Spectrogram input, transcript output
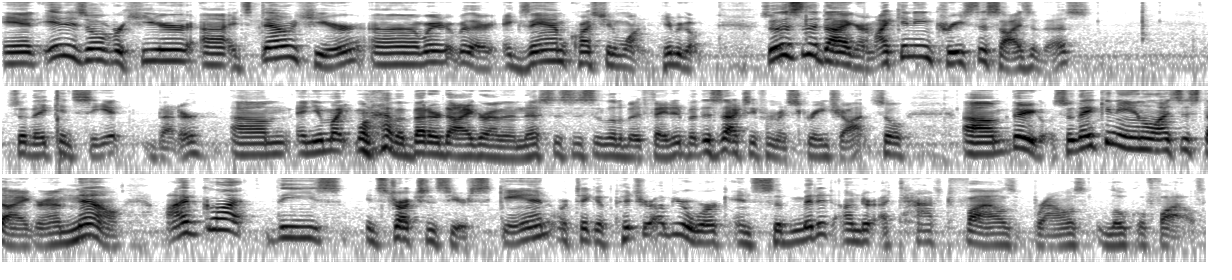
and it is over here. Uh, it's down here. Uh, where, where there? Exam question one. Here we go. So this is the diagram. I can increase the size of this so they can see it better. Um, and you might want to have a better diagram than this. This is a little bit faded, but this is actually from a screenshot. So um, there you go. So they can analyze this diagram. Now, I've got these instructions here. Scan or take a picture of your work and submit it under attached files, browse local files.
